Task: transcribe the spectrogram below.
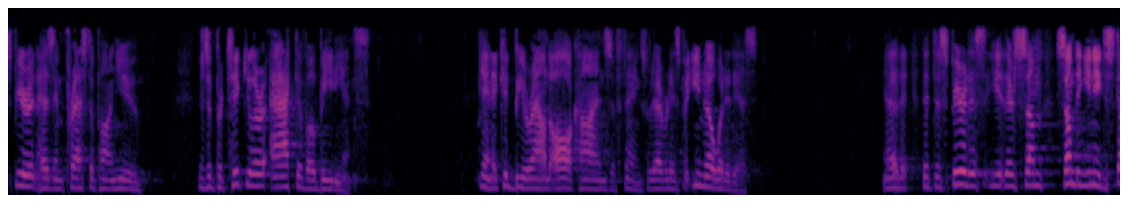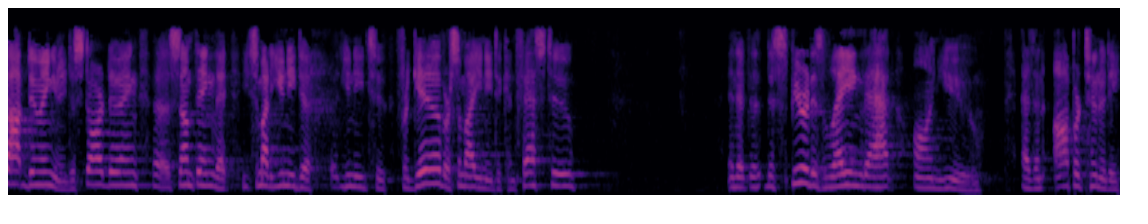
Spirit has impressed upon you. There's a particular act of obedience. Again, it could be around all kinds of things, whatever it is, but you know what it is. You know, that, that the Spirit is, you, there's some, something you need to stop doing, you need to start doing, uh, something that somebody you need, to, you need to forgive, or somebody you need to confess to. And that the, the Spirit is laying that on you as an opportunity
